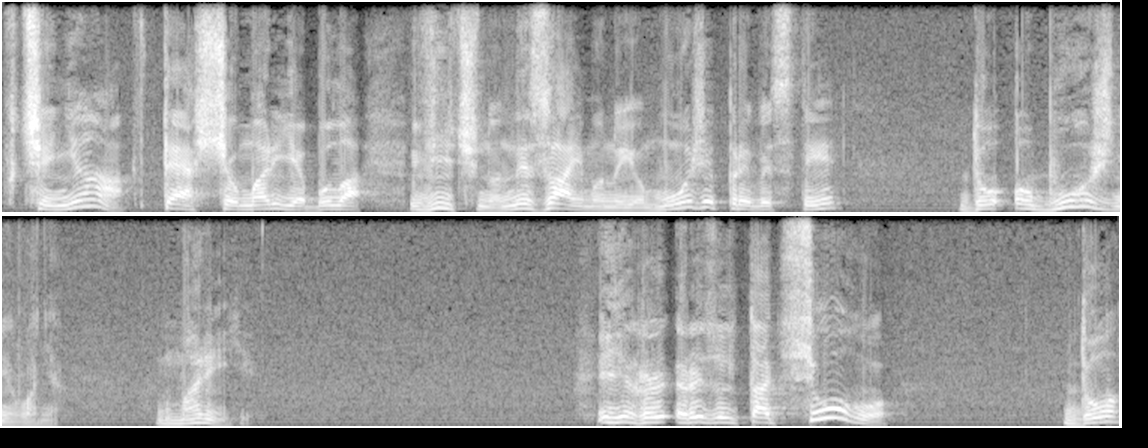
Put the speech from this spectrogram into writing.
вчення в те, що Марія була вічно незайманою, може привести до обожнювання Марії. І результат цього до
